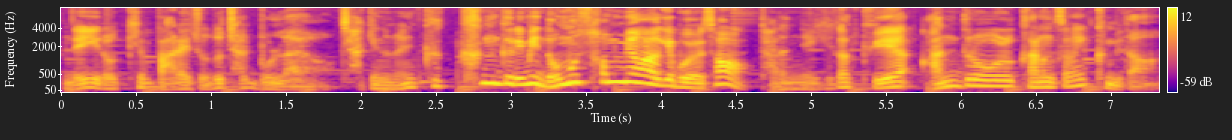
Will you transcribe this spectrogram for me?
근데 이렇게 말해줘도 잘 몰라요. 자기 눈엔 그큰 그림이 너무 선명하게 보여서 다른 얘기가 귀에 안 들어올 가능성이 큽니다.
